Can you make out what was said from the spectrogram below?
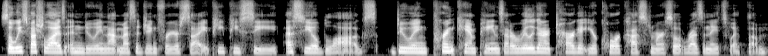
So we specialize in doing that messaging for your site, PPC, SEO blogs, doing print campaigns that are really going to target your core customer so it resonates with them.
